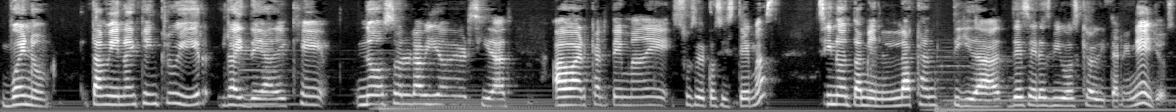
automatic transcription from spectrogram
Bueno, también hay que incluir la idea de que no solo la biodiversidad abarca el tema de sus ecosistemas, sino también la cantidad de seres vivos que habitan en ellos.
